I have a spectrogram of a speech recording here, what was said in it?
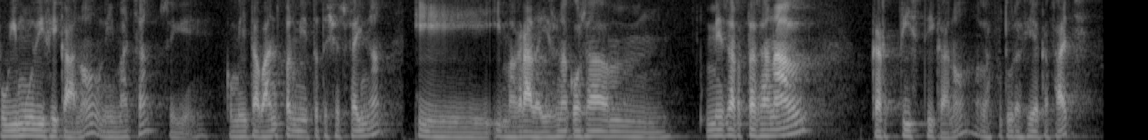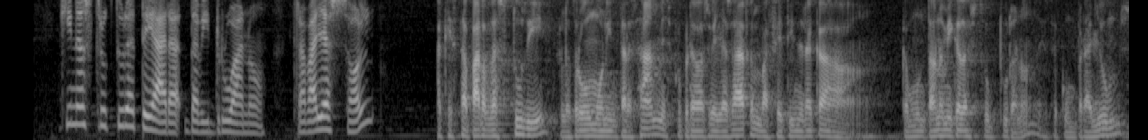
pugui modificar no? una imatge. O sigui, com he dit abans, per mi tot això és feina i, i m'agrada, i és una cosa mm, més artesanal que artística, no?, la fotografia que faig. Quina estructura té ara David Ruano? Treballes sol? Aquesta part d'estudi, que la trobo molt interessant, més propera a les belles arts, em va fer tindre que, que muntar una mica d'estructura, no? des de comprar llums,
